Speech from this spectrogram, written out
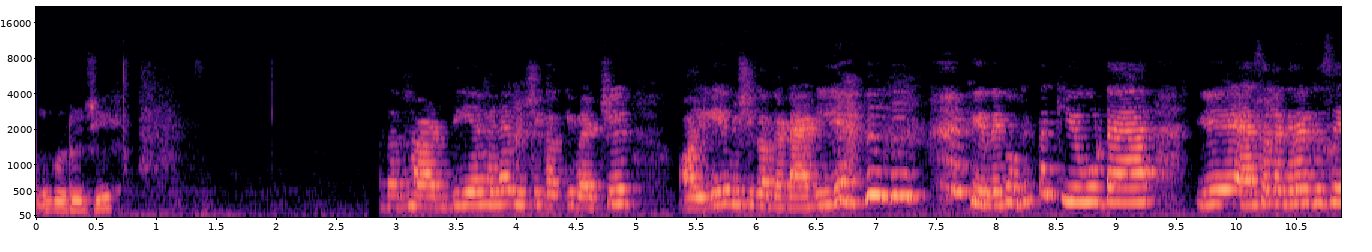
गुरु जी झाड़ दी है मैंने, मिशिका की बेडशीट और ये मिशिका का डैडी है। ये देखो कितना क्यूट है। ये ऐसा लग रहा है जैसे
